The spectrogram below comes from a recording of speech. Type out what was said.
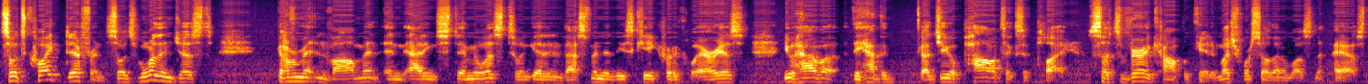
So it's quite different. So it's more than just government involvement and adding stimulus to get investment in these key critical areas, you have a they have the geopolitics at play. So it's very complicated, much more so than it was in the past.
